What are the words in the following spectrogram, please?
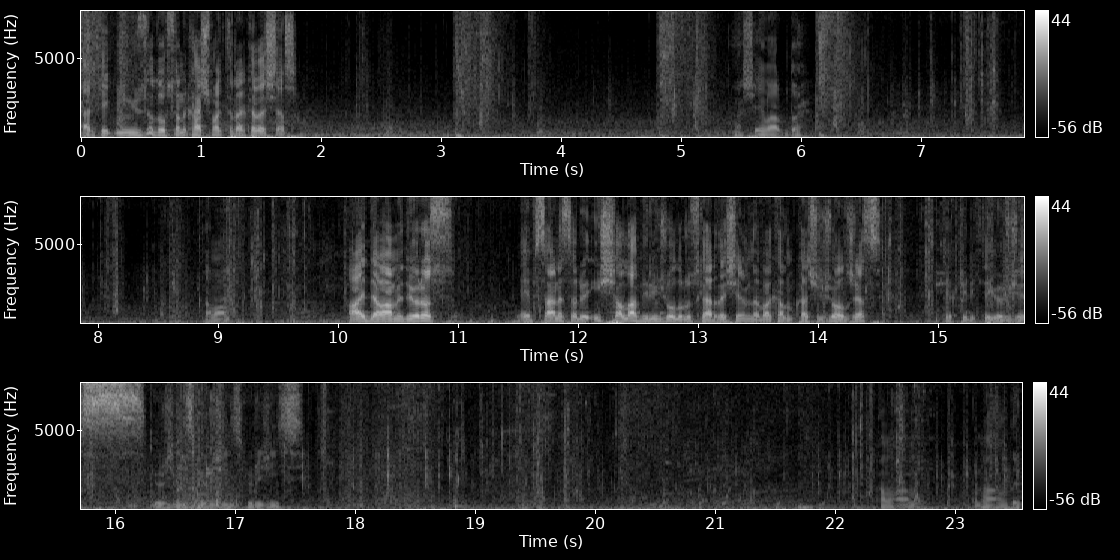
Erkekliğin %90'ı kaçmaktır arkadaşlar. Ha şey var burada. Tamam. Haydi devam ediyoruz. Efsane sarıyor. İnşallah birinci oluruz kardeşlerim de bakalım kaçıncı olacağız. Hep birlikte göreceğiz. Göreceğiz, göreceğiz, göreceğiz. Tamam. Bunu aldık.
